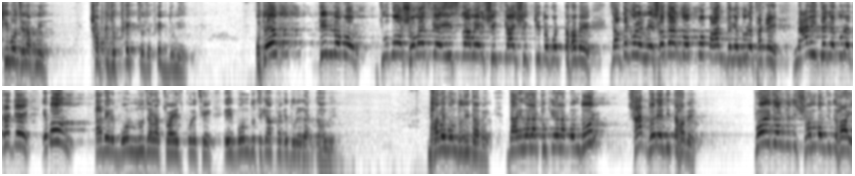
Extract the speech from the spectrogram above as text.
কি বলছেন আপনি? সবকিছু ফেক চলছে ফেক দুনিয়া। অতএব তিন নম্বর, যুব সমাজকে ইসলামের শিক্ষায় শিক্ষিত করতে হবে, যাতে করে নেশাদার দ্রব্য পান থেকে দূরে থাকে, নারী থেকে দূরে থাকে, এবং তাদের বন্ধু যারা চয়েস করেছে, এই বন্ধু থেকে আপনাকে দূরে রাখতে হবে। ভালো বন্ধু দিতে হবে। দাড়িওয়ালা, টুপিওয়ালা বন্ধুর সাত ধরে দিতে হবে। প্রয়োজন যদি সম্ভব যদি হয়,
